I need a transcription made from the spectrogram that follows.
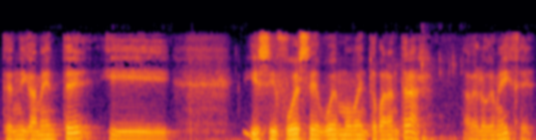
técnicamente y, y si fuese buen momento para entrar. A ver lo que me dice.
